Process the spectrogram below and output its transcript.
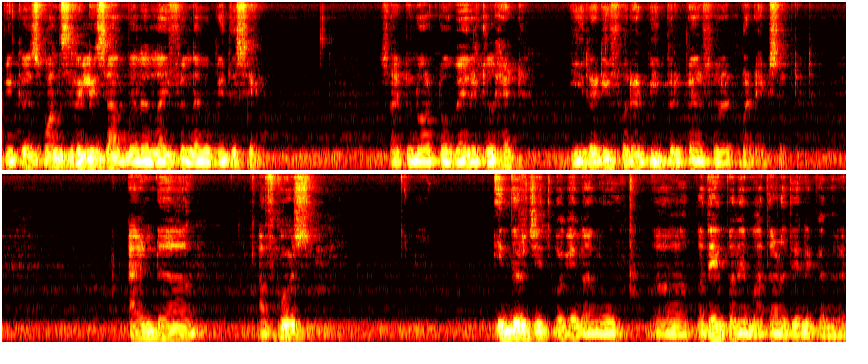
because once release ಆದ್ಮೇಲೆ life will never be the same so i do not know where it will head be ready for it be prepared for it but accept it and uh, of course Indrajit ಬಗ್ಗೆ ನಾನು ಆ, ಪದೇ ಪದೇ ಮಾತಾಡೋದೇನಕ್ಕಂದ್ರೆ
